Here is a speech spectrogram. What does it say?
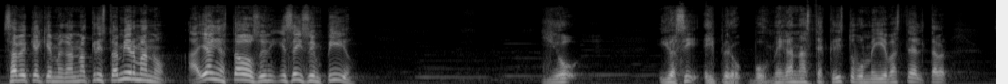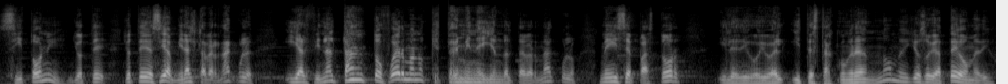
¿Sabe que el que me ganó a Cristo? A mi hermano, allá en Estados Unidos, y se hizo impío. Yo, yo así, pero vos me ganaste a Cristo, vos me llevaste al tabernáculo. Sí, Tony, yo te, yo te decía, mira el tabernáculo. Y al final tanto fue, hermano, que terminé yendo al tabernáculo. Me dice, pastor, y le digo yo a él, ¿y te estás congregando? No, me, yo soy ateo, me dijo.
